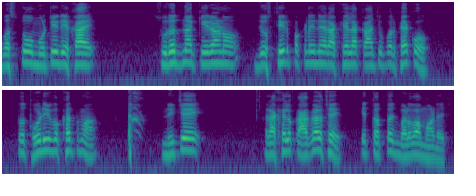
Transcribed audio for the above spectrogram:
વસ્તુઓ મોટી દેખાય. સૂરજના કિરણો જો સ્થિર પકડીને રાખેલા કાચ ઉપર ફેંકો, તો થોડી વખતમાં નીચે રાખેલો કાગળ છે એ તરત જ બળવા માંડે છે.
